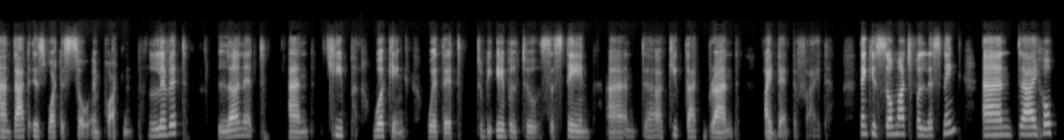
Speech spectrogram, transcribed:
And that is what is so important. Live it, learn it, and keep working with it to be able to sustain and uh, keep that brand identified. Thank you so much for listening. And I hope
